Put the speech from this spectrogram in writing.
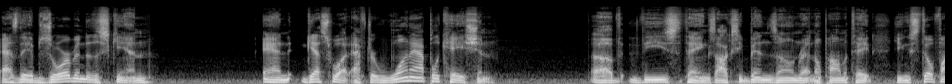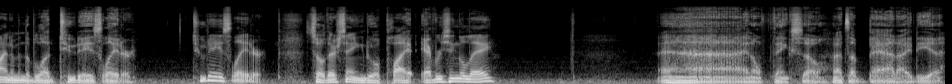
as they absorb into the skin. And guess what? After one application of these things, oxybenzone, retinol palmitate, you can still find them in the blood two days later. Two days later. So they're saying to apply it every single day. Uh, I don't think so. That's a bad idea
